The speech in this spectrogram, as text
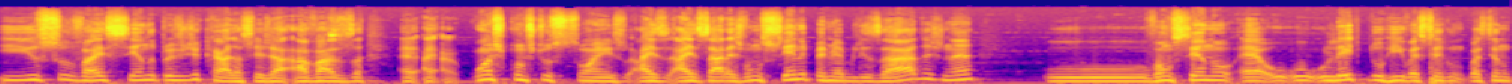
e isso vai sendo prejudicado, ou seja, a vaza, a, a, com as construções, as, as áreas vão sendo impermeabilizadas, né? O, vão sendo, é, o, o leito do rio vai sendo, vai sendo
